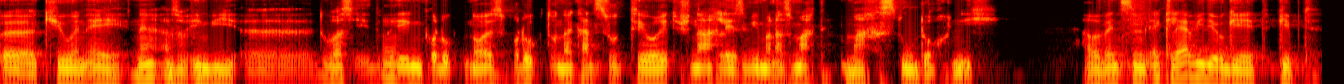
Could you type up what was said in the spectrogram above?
äh, QA, ne? Also irgendwie, äh, du hast mhm. irgendein Produkt, neues Produkt und dann kannst du theoretisch nachlesen, wie man das macht. Machst du doch nicht. Aber wenn es ein Erklärvideo geht, gibt,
